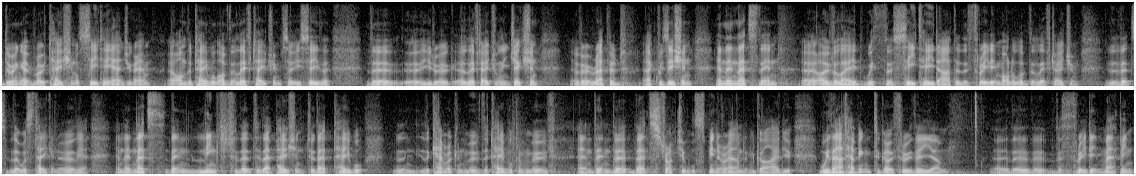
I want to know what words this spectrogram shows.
doing a rotational CT angiogram uh, on the table of the left atrium. So you see the, the, uh, you do a, a left atrial injection, a very rapid acquisition, and then that's then uh, overlaid with the CT data, the 3D model of the left atrium that was taken earlier. And then that's then linked to, the, to that patient, to that table. The, the camera can move, the table can move, and then that, that structure will spin around and guide you without having to go through the, um, uh, the, the, the, 3D mapping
